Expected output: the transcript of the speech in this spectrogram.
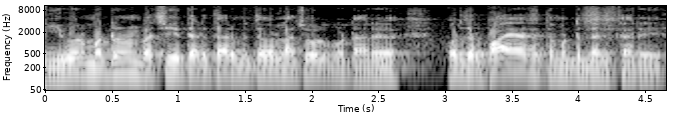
நீ இவர் மட்டும் பசியை தடுத்தார் மித்தவரெல்லாம் சோல் போட்டார். ஒருத்தர் பாயாசத்தை மட்டும் தடுத்தார்.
